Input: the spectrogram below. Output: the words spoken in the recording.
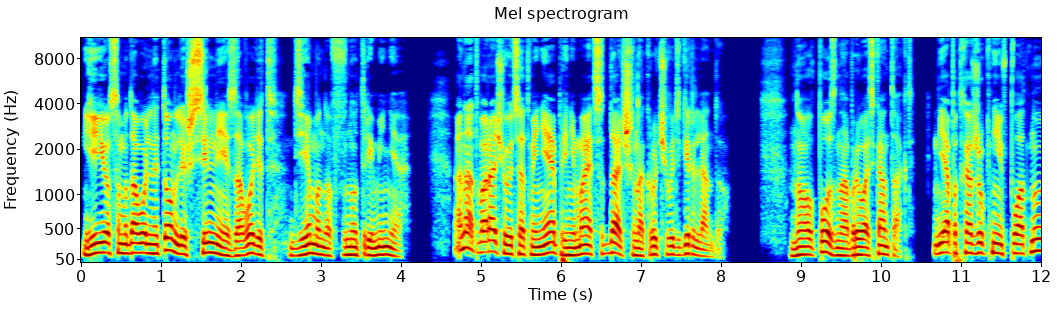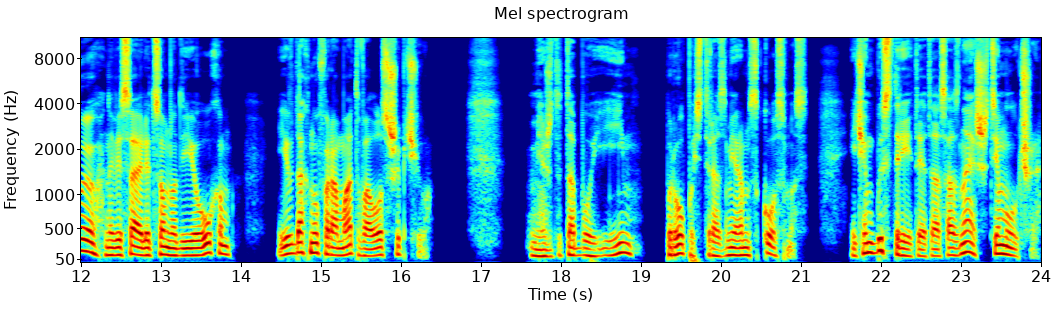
Ее самодовольный тон лишь сильнее заводит демонов внутри меня. Она отворачивается от меня и принимается дальше накручивать гирлянду. Но поздно обрывать контакт. Я подхожу к ней вплотную, нависаю лицом над ее ухом и, вдохнув аромат, волос шепчу. «Между тобой и им пропасть размером с космос. И чем быстрее ты это осознаешь, тем лучше».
